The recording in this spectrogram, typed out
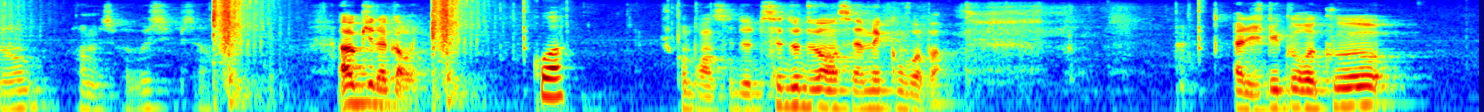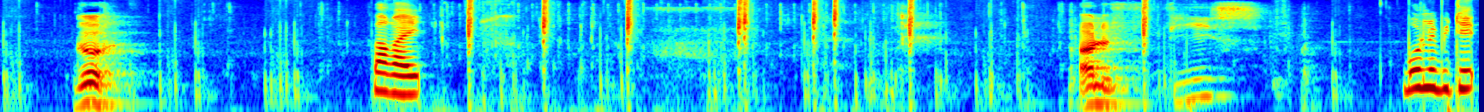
Non. Ah, mais c'est pas possible ça. Ah, ok, d'accord, oui. Quoi? Je comprends, c'est de, c'est de devant, c'est un mec qu'on voit pas. Allez, je déco reco. Go Pareil. Ah, le fils. Bon, je l'ai buté.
